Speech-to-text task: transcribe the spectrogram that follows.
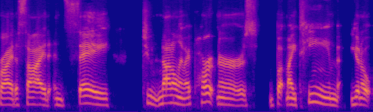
pride aside and say to not only my partners, but my team, you know,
